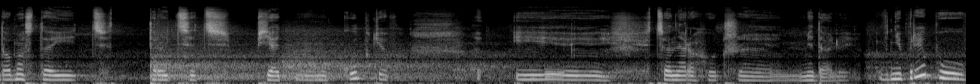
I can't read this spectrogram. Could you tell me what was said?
Дома стоїть 35 кубків, і це не рахуючи медалі. В Дніпрі був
